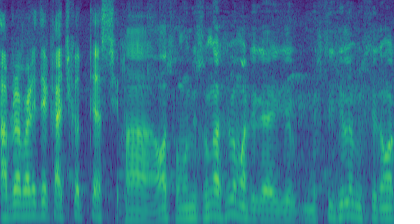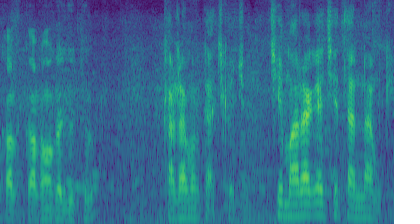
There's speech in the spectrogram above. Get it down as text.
আপনার বাড়িতে কাজ করতে আসছিল হ্যাঁ আমার সম্বন্ধীর সঙ্গে আসলো মাটি এই যে মিস্ত্রি ছিল মিস্ত্রি আমার কাঠ- কাঠামো কাজ করছিল। কাঠামোর কাজ করছিল। যে মারা গেছে তার নাম কি?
